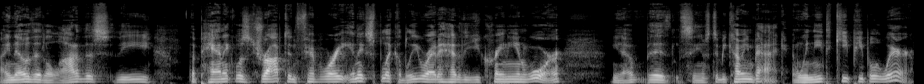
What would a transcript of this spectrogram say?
I know that a lot of this the the panic was dropped in February inexplicably right ahead of the Ukrainian war, you know, it seems to be coming back, and we need to keep people aware.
